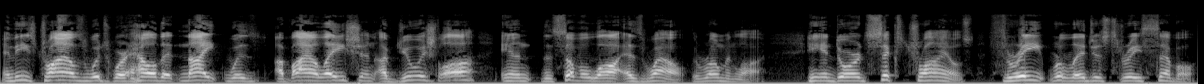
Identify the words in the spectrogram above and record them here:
And these trials, which were held at night, was a violation of Jewish law and the civil law as well, the Roman law. He endured six trials, three religious, three civil.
